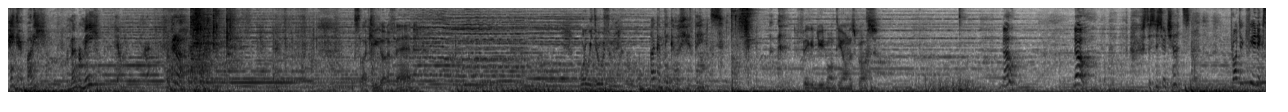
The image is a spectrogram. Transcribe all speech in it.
Hey there, buddy. Remember me? Looks like you got a fan. What do we do with him? I can think of a few things. Figured you'd want the honest boss. No! No! This is your chance. Project Phoenix!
